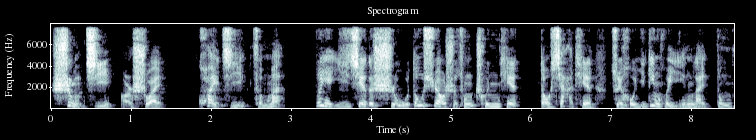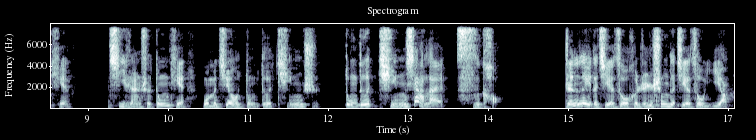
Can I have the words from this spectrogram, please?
盛极而衰，快极则慢，所以一切的事物都需要是从春天到夏天，最后一定会迎来冬天。既然是冬天，我们就要懂得停止。懂得停下来思考，人类的节奏和人生的节奏一样，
